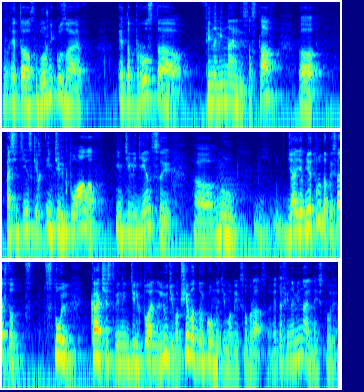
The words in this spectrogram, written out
это художник Кузаев, это просто феноменальный состав э, осетинских интеллектуалов, интеллигенции. Э, ну, я, я, мне трудно представить, что столь качественные интеллектуальные люди вообще в одной комнате могли собраться. Это феноменальная история.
